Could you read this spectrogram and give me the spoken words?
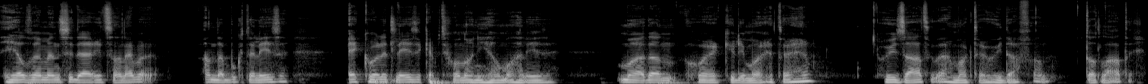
heel veel mensen daar iets aan hebben, aan dat boek te lezen. Ik wil het lezen, ik heb het gewoon nog niet helemaal gelezen. Maar dan hoor ik jullie morgen terug. Goeie zaterdag, maak er een goede dag van. Tot later.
